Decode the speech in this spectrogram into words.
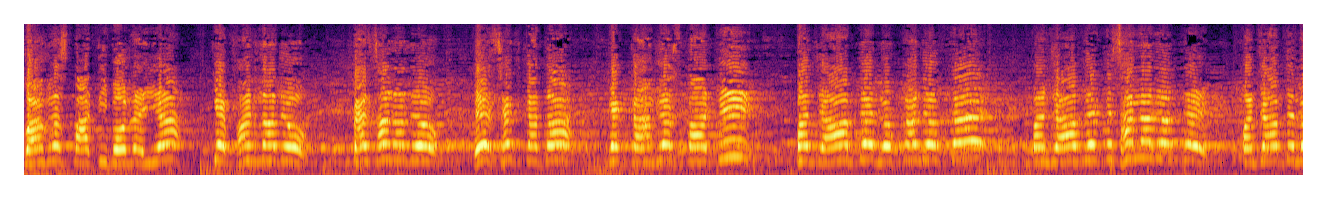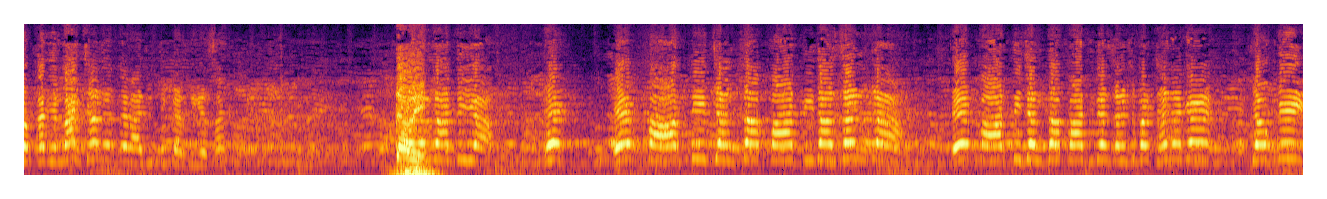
ਕਾਂਗਰਸ ਪਾਰਟੀ ਬੋਲ ਰਹੀ ਆ ਕਿ ਫੰਡ ਨਾ ਦਿਓ। ਪੈਸਾ ਨਾ ਦਿਓ। ਇਹ ਸਿੱਧ ਕਰਦਾ ਕਿ ਕਾਂਗਰਸ ਪਾਰਟੀ ਪੰਜਾਬ ਦੇ ਲੋਕਾਂ ਦੇ ਉੱਤੇ ਪੰਜਾਬ ਦੇ ਕਿਸਾਨਾਂ ਦੇ ਉੱਤੇ ਪੰਜਾਬ ਦੇ ਲੋਕਾਂ ਦੀ ਲਾਸ਼ਾਂ ਦੇ ਉੱਤੇ ਰਾਜਨੀਤੀ ਕਰਦੀ ਹੈ ਸਰ। ਜਾਵੇ। ਕਰਦੀ ਆ। ਇਹ ਇਹ ਭਾਰਤੀ ਜਨਤਾ ਪਾਰਟੀ ਦਾ ਏਜੰਟ ਆ। ਇਹ ਭਾਰਤੀ ਜਨਤਾ ਪਾਰਟੀ ਦੇ ਏਜੰਟ ਬੈਠੇ ਨੇਗੇ ਕਿਉਂਕਿ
